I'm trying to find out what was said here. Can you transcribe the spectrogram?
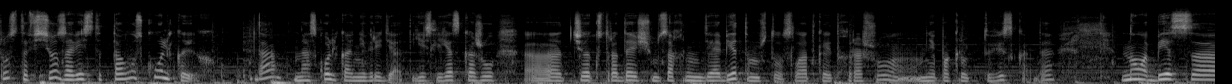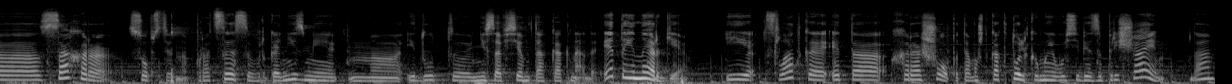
Просто все зависит от того, сколько их да, насколько они вредят. Если я скажу э, человеку, страдающему сахарным диабетом, что сладкое это хорошо, мне покрутит у виска, да. Но без э, сахара, собственно, процессы в организме э, идут не совсем так, как надо. Это энергия. И сладкое это хорошо, потому что как только мы его себе запрещаем, да,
